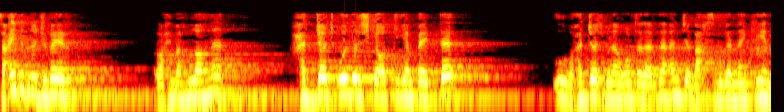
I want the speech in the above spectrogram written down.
Said ibn jubayr rahimaullohni hajjoj o'ldirishga olib kelgan paytda u hajjoj bilan o'rtalarida ancha bahs bo'lgandan keyin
